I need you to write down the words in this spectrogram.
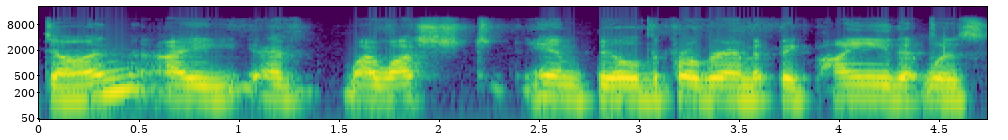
done. I have I watched him build the program at Big Piney that was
